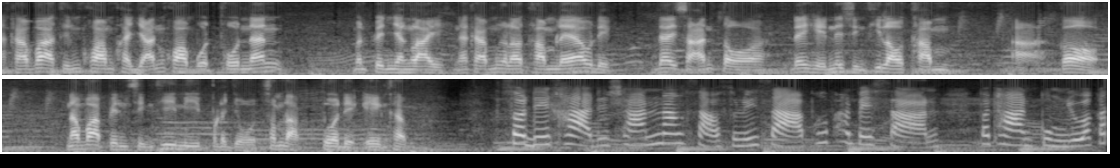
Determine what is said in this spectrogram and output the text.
นะครับว่าถึงความขยันความอดทนนั้นมันเป็นอย่างไรนะครับ เมื่อเราทำแล้วเด็กได้สารต่อได้เห็นในสิ่งที่เราทำก็นับว่าเป็นสิ่งที่มีประโยชน์สำหรับตัวเด็กเองครับ สวัสดีค่ะ ดิฉันนางสาวสุนิสาผู้พันไปสาร ประธานกลุ่มยุวเก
